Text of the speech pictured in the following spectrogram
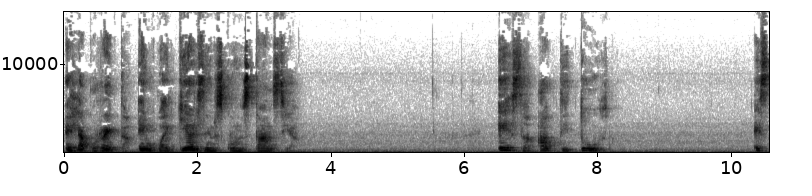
es la correcta en cualquier circunstancia. Esa actitud es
